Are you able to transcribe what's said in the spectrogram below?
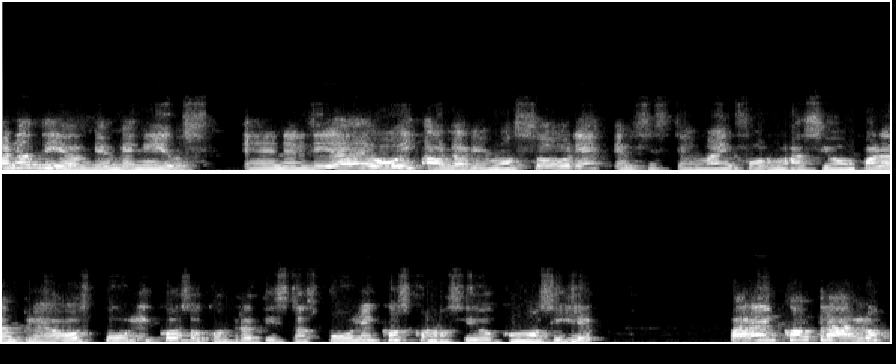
Buenos días, bienvenidos. En el día de hoy hablaremos sobre el sistema de información para empleados públicos o contratistas públicos, conocido como SIGEP. Para encontrarlo,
